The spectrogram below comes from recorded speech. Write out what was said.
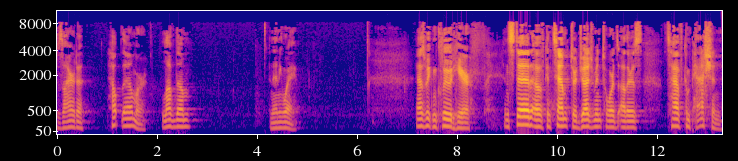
Desire to help them or love them in any way? As we conclude here, instead of contempt or judgment towards others, let's have compassion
